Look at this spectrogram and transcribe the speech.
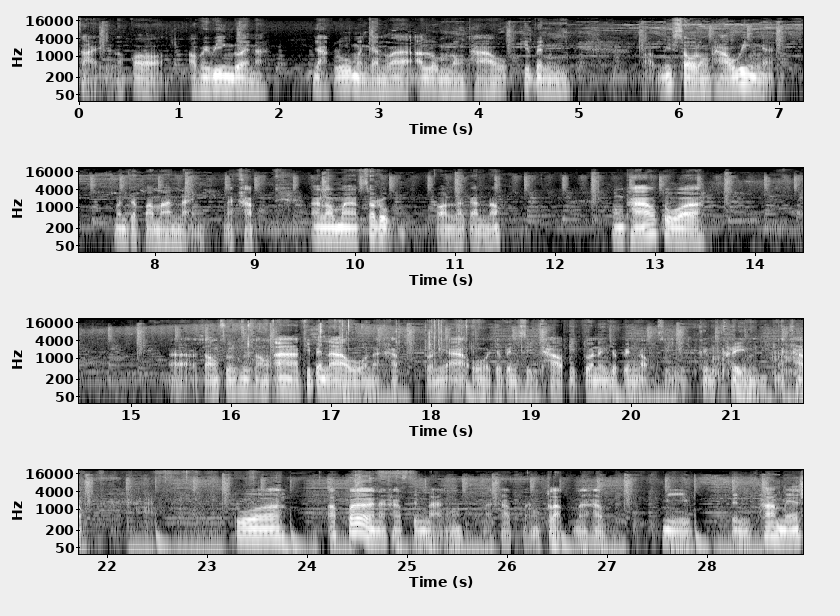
ใส่แล้วก็เอาไปวิ่งด้วยนะ อยากรู้เหมือนกันว่าอารมณ์รองเท้าที่เป็นมิโซรองเท้าวิ่งเนี่ยมันจะประมาณไหนนะครับอะเรามาสรุปก่อนแล้วกันเนาะรองเท้าตัว 2002R ที่เป็น RO นะครับ ตัวนี้ RO จะเป็นสีเทา อีกตัวหนึ่งจะเป็นออกสีครีมครีมนะครับ ตัว upper นะครับ เป็นหนังนะครับ หนังกลับนะครับ มีเป็นผ้าเมช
